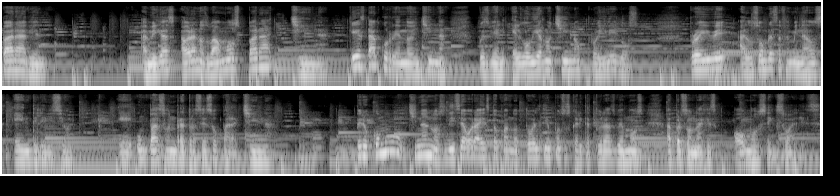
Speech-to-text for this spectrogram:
para bien. Amigas, ahora nos vamos para China. ¿Qué está ocurriendo en China? Pues bien, el gobierno chino prohíbe, los, prohíbe a los hombres afeminados en televisión. Eh, un paso en retroceso para China. Pero ¿cómo China nos dice ahora esto cuando todo el tiempo en sus caricaturas vemos a personajes homosexuales?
